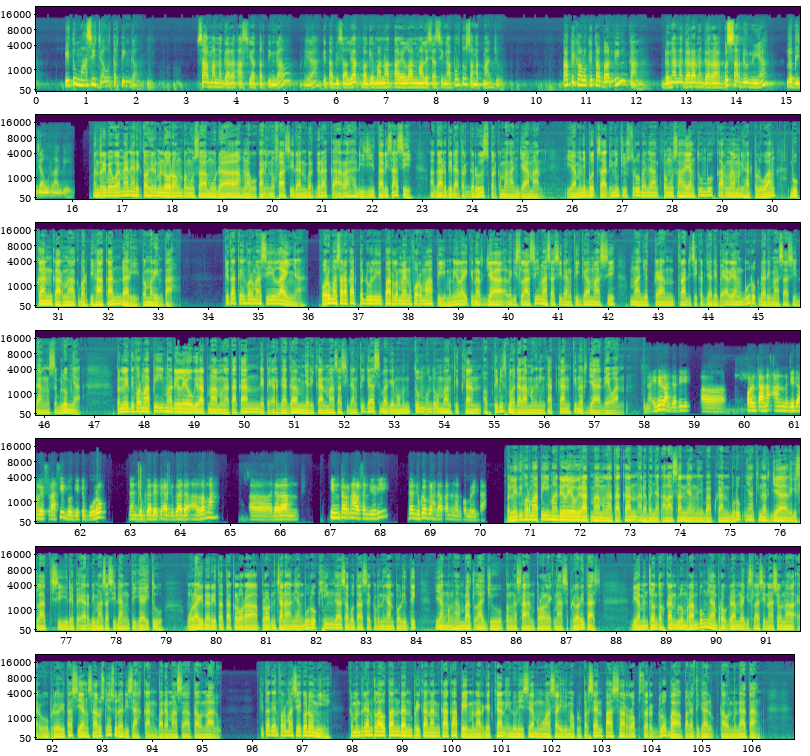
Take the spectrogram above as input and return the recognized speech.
itu masih jauh tertinggal. Sama negara Asia tertinggal, ya kita bisa lihat bagaimana Thailand, Malaysia, Singapura itu sangat maju. Tapi kalau kita bandingkan dengan negara-negara besar dunia, lebih jauh lagi. Menteri BUMN Erick Thohir mendorong pengusaha muda melakukan inovasi dan bergerak ke arah digitalisasi agar tidak tergerus perkembangan zaman. Ia menyebut saat ini justru banyak pengusaha yang tumbuh karena melihat peluang, bukan karena keberpihakan dari pemerintah. Kita ke informasi lainnya. Forum Masyarakat Peduli Parlemen Formapi menilai kinerja legislasi masa sidang 3 masih melanjutkan tradisi kerja DPR yang buruk dari masa sidang sebelumnya. Peneliti Formapi Imade Leo Wiratma mengatakan DPR gagal menjadikan masa sidang 3 sebagai momentum untuk membangkitkan optimisme dalam meningkatkan kinerja Dewan. Nah inilah jadi uh, perencanaan bidang legislasi begitu buruk dan juga DPR juga ada uh, lemah uh, dalam internal sendiri dan juga berhadapan dengan pemerintah. Peneliti Formapi Imade Leo Wiratma mengatakan ada banyak alasan yang menyebabkan buruknya kinerja legislasi DPR di masa sidang tiga itu, mulai dari tata kelola perencanaan yang buruk hingga sabotase kepentingan politik yang menghambat laju pengesahan prolegnas prioritas. Dia mencontohkan belum rampungnya program legislasi nasional RU prioritas yang seharusnya sudah disahkan pada masa tahun lalu. Kita ke informasi ekonomi. Kementerian Kelautan dan Perikanan KKP menargetkan Indonesia menguasai 50 persen pasar lobster global pada tiga tahun mendatang.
